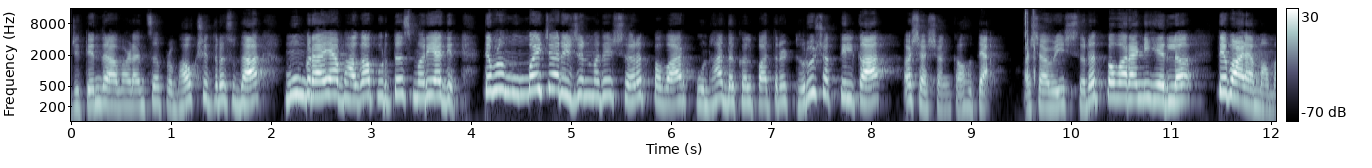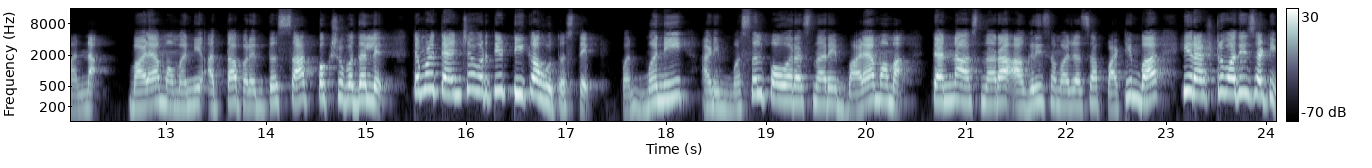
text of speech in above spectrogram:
जितेंद्र आव्हाडांचं प्रभाव क्षेत्र सुद्धा मुंब्रा या भागापुरतच मर्यादित. त्यामुळे मुंबईच्या रिजनमध्ये शरद पवार पुन्हा दखलपात्र ठरू शकतील का अशा शंका होत्या. अशावेळी शरद पवारांनी हेरलं ते बाळ्या मामांना बाळ्या मामांनी आतापर्यंत सात पक्ष बदललेत त्यामुळे त्यांच्यावरती टीका होत असते. पण मनी आणि मसल पॉवर असणारे बाळ्या मामा त्यांना असणारा आगरी समाजाचा पाठिंबा ही राष्ट्रवादीसाठी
